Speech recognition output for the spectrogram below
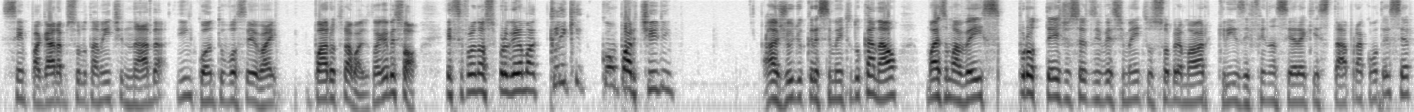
sem pagar absolutamente nada enquanto você vai para o trabalho. Tá ok, pessoal? Esse foi o nosso programa. Clique, compartilhe, ajude o crescimento do canal. Mais uma vez, proteja os seus investimentos sobre a maior crise financeira que está para acontecer.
